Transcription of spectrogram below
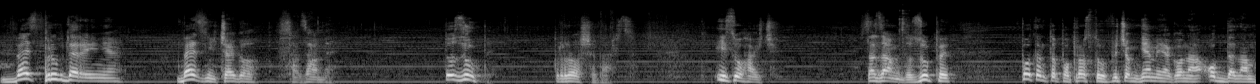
bezpruderyjnie, bez niczego wsadzamy do zupy. Proszę bardzo. I słuchajcie, wsadzamy do zupy, potem to po prostu wyciągniemy, jak ona odda nam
